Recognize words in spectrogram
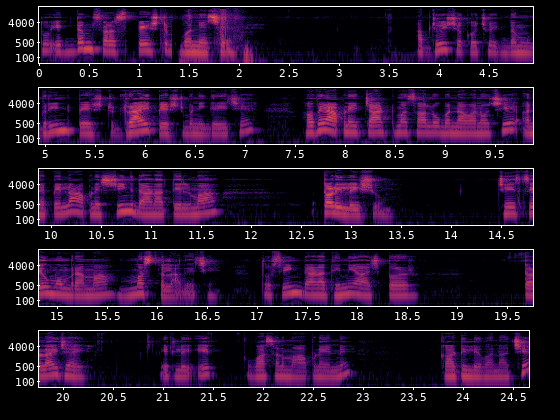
તો એકદમ સરસ પેસ્ટ બને છે. આપ જોઈ શકો છો એકદમ ગ્રીન પેસ્ટ ડ્રાય પેસ્ટ બની ગઈ છે. હવે આપણે ચાટ મસાલો બનાવવાનો છે અને પહેલાં આપણે શીંગદાણા તેલમાં તળી લઈશું, જે સેવ મમરામાં મસ્ત લાગે છે. તો શીંગદાણા ધીમી આંચ પર તળાઈ જાય એટલે એક વાસણમાં આપણે એને કાઢી લેવાના છે.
